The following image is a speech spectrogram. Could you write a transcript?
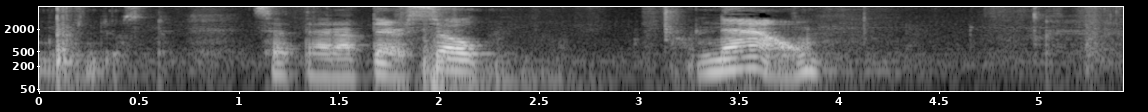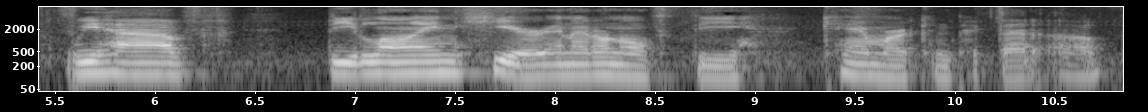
We can just set that up there. So now we have the line here and I don't know if the camera can pick that up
